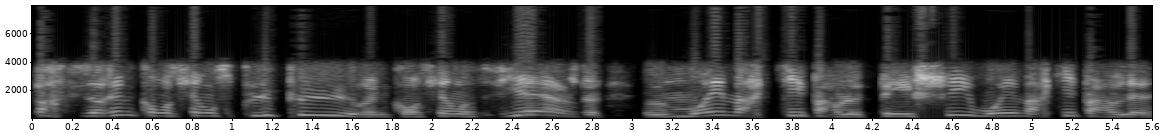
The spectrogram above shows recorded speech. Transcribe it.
parce qu'ils auraient une conscience plus pure, une conscience vierge, moins marquée par le péché, moins marquée par le,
